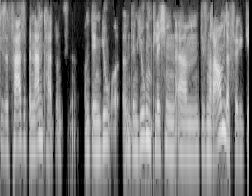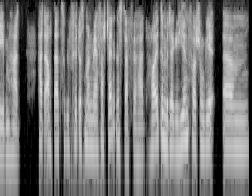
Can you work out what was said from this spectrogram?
diese Phase benannt hat und, und den, Ju den Jugendlichen ähm, diesen Raum dafür gegeben hat, hat auch dazu geführt, dass man mehr Verständnis dafür hat. Heute mit der Gehirnforschung, wir, ähm,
